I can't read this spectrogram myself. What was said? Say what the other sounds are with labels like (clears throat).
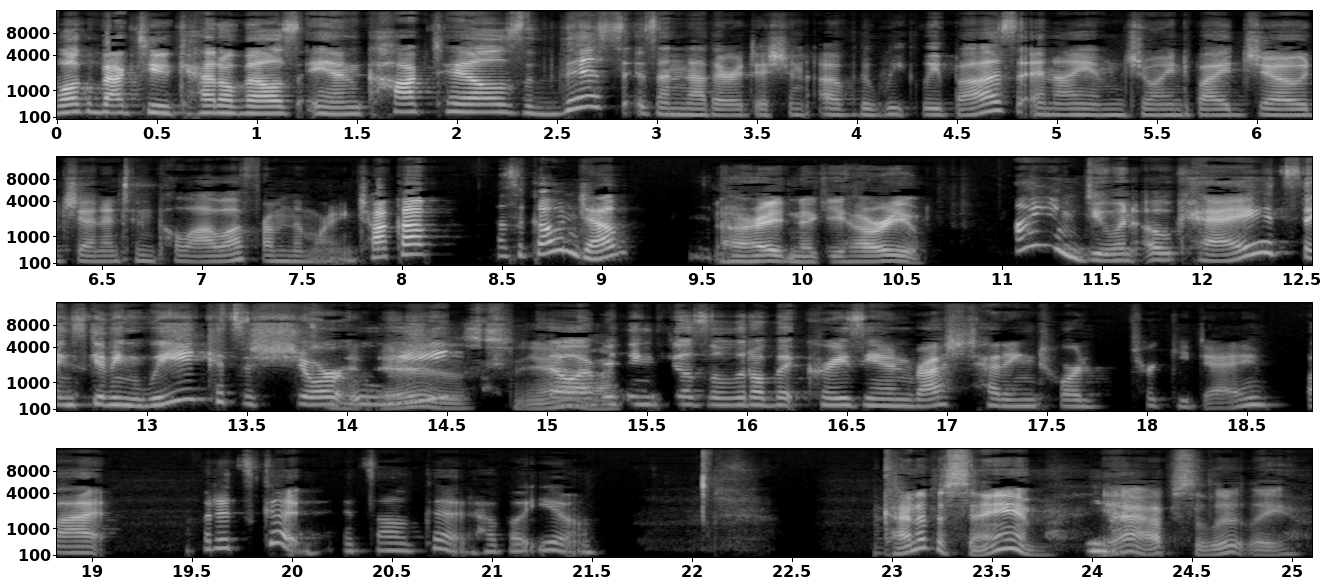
Welcome back to Kettlebells and Cocktails. This is another edition of the Weekly Buzz, and I am joined by Joe Jeniton Palawa from the Morning Chalk Up. How's it going, Joe? All right, Niki, how are you? I am doing okay. It's Thanksgiving week. It's a short It week. is, So everything feels a little bit crazy and rushed heading toward Turkey Day, but but it's good. It's all good. How about you? Kind of the same. Yeah. Yeah, absolutely.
